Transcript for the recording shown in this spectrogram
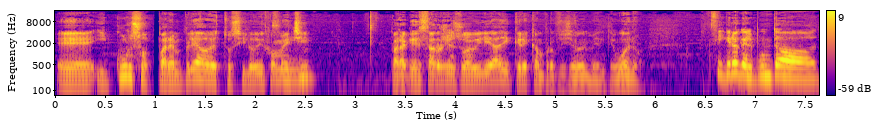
eh, y cursos para empleados, esto sí lo dijo Mechi, para que desarrollen su habilidad y crezcan profesionalmente. Bueno. Sí, creo que el punto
